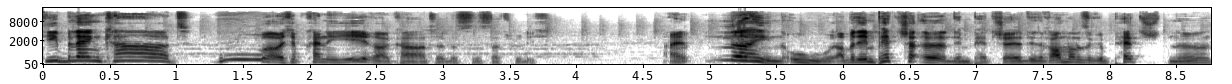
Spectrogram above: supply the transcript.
Die Blankcard! Uh, aber ich habe keine Jera-Karte. Das ist natürlich... Ein Nein! Uh, aber den Patch, äh, den Patch, äh, den Raum haben sie gepatcht, ne?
